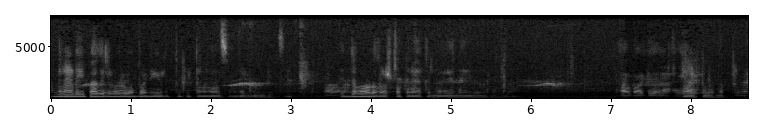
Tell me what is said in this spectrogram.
അങ്ങനെയാണ് ഈ പകൽ മുഴുവൻ പണിയെടുത്ത് കിട്ടുന്ന ദിവസം കണ്ടുപിടിച്ച് എന്റെ മോളെ കഷ്ടത്തിലാക്കുന്ന വേല പാട്ട് വന്നിട്ടുണ്ട്.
